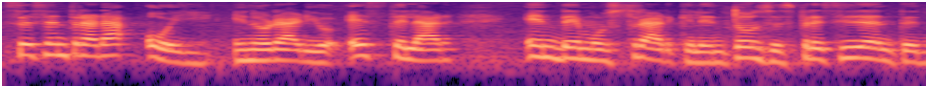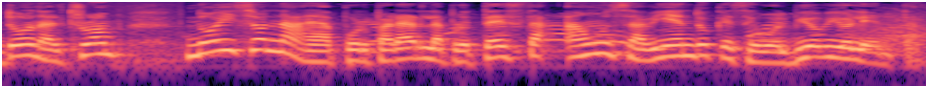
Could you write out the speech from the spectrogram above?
se centrará hoy, en horario estelar, en demostrar que el entonces presidente Donald Trump no hizo nada por parar la protesta aún sabiendo que se volvió violenta.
